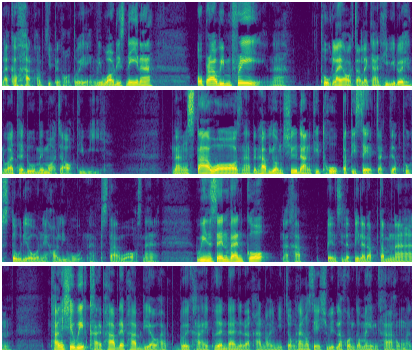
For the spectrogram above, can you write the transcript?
และก็ขาดความคิดเป็นของตัวเอง นี่วอลดิสนีย์นะโอปราห์วินฟรีย์นะ ถูกไล่ออกจากรายการทีวีด้วยเห็นว่าเธอดูไม่เหมาะจะออกทีวี หนัง Star Wars นะเป็นภาพยนตร์ชื่อดังที่ถูกปฏิเสธจากเกือบทุกสตูดิโอในฮอลลีวูดนะครับ Star Wars นะฮะวินเซนต์แวนโกะนะครับเป็นศิลปินระดับตำนาน ทั้งชีวิตขายภาพได้ภาพเดียวครับ โดยขายเพื่อนได้ในราคาน้อยนิดจนกระทั่งเขาเสียชีวิตแล้วคนก็ไม่เห็นค่าของมัน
